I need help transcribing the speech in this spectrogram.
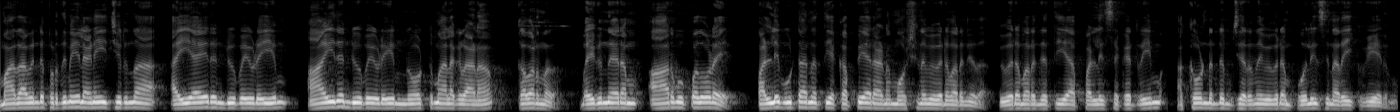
മാതാവിന്റെ പ്രതിമയിൽ അണിയിച്ചിരുന്ന അയ്യായിരം രൂപയുടെയും ആയിരം രൂപയുടെയും നോട്ടുമാലകളാണ് കവർന്നത്. വൈകുന്നേരം ആറ് മുപ്പതോടെ പള്ളി പൂട്ടാനെത്തിയ കപ്പിയാരാണ് മോഷണ വിവരം അറിഞ്ഞത്. വിവരമറിഞ്ഞെത്തിയ പള്ളി സെക്രട്ടറിയും അക്കൗണ്ടന്റും ചേർന്ന് വിവരം പോലീസിന് അറിയിക്കുകയായിരുന്നു.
